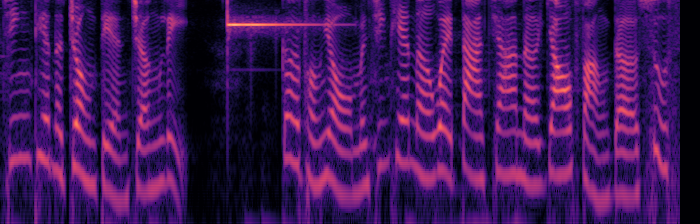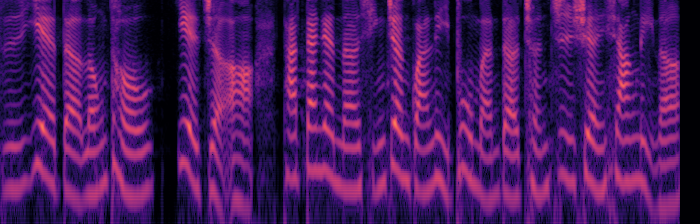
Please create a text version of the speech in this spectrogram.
今天的重点整理，各位朋友，我们今天呢为大家呢邀访的素食业的龙头。业者啊，他担任呢行政管理部门的陈志炫乡里呢，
